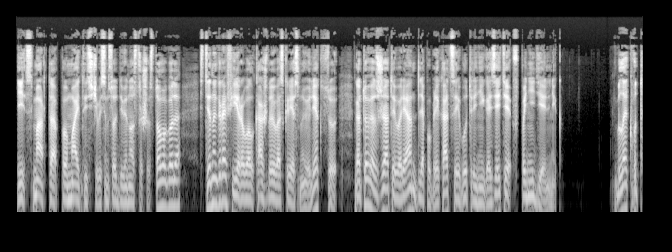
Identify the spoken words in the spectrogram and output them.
и с марта по май 1896 года стенографировал каждую воскресную лекцию, готовя сжатый вариант для публикации в утренней газете в понедельник. Блэквуд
